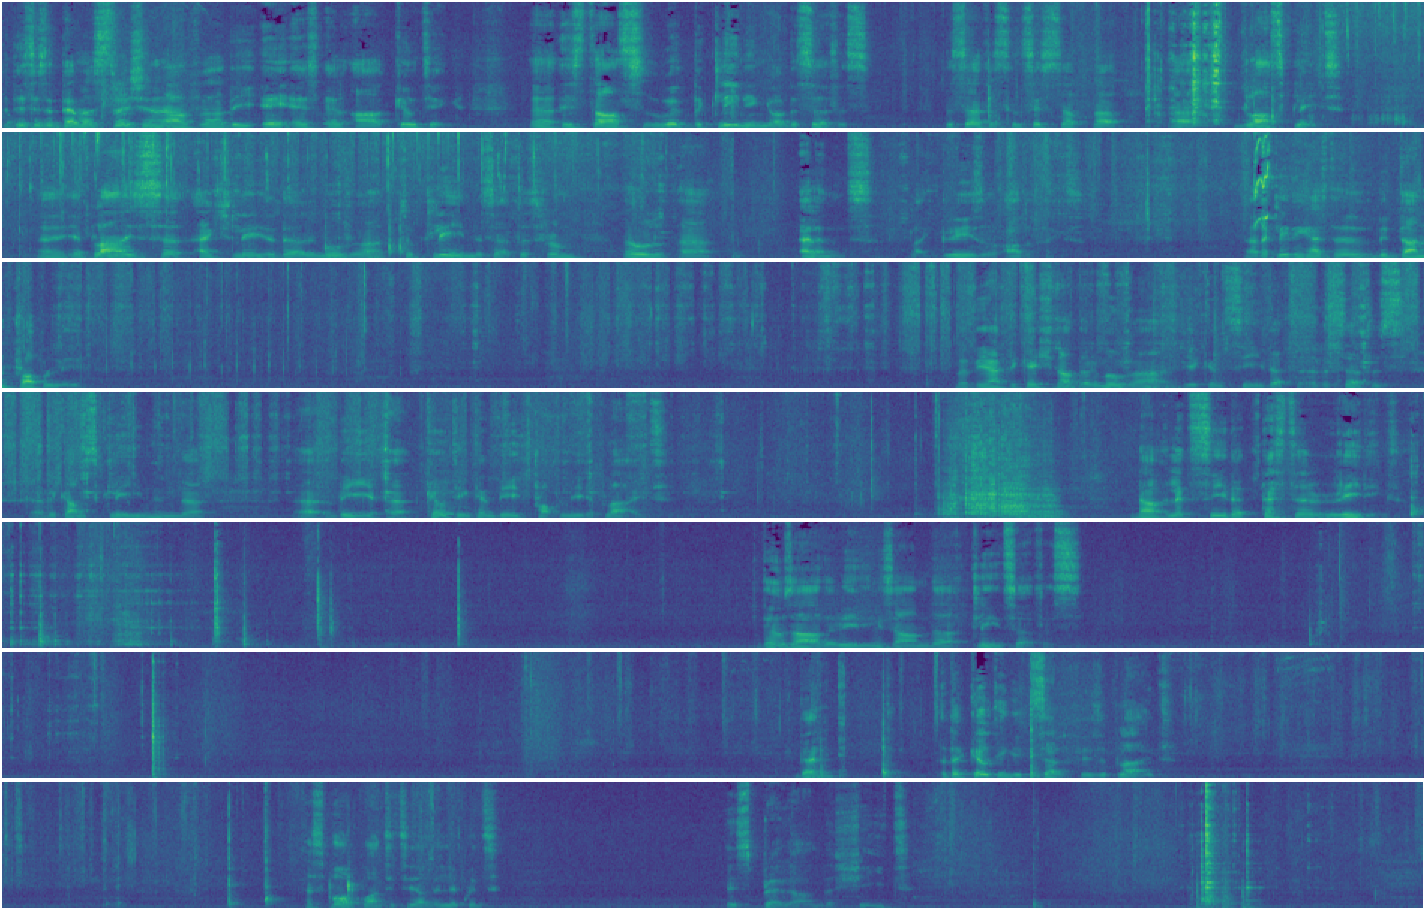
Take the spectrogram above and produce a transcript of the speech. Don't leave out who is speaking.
Speaker 1: This is a demonstration of uh, the ASLR coating. Uh, it starts with the cleaning of the surface. The surface consists of uh, a glass plate. Uh, it applies uh, actually the remover to clean the surface from old elements like grease or other things. Uh, the cleaning has to be done properly. With the application of the remover, you can see that uh, the surface uh, becomes clean and uh, uh, the uh, coating can be properly applied. Now let's see the tester readings. Those are the readings on the clean surface. Then the coating itself is applied. A small quantity of the liquid is spread on the sheet.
